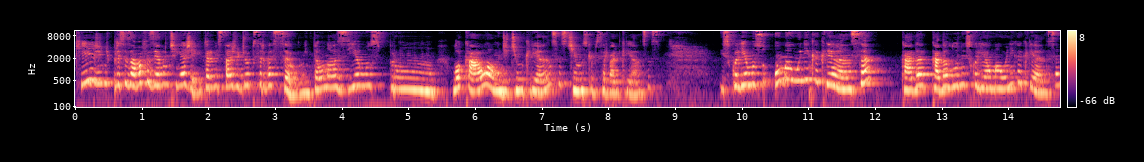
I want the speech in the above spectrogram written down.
que a gente precisava fazer, não tinha jeito, era um estágio de observação. Então nós íamos para um local onde tinham crianças, tínhamos que observar crianças. Escolhíamos uma única criança, cada, cada aluno escolhia uma única criança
